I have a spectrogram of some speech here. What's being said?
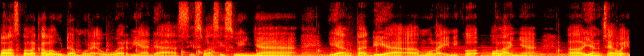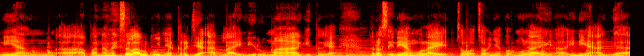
kepala sekolah kalau udah mulai aware nih ada siswa-siswinya yang tadi ya uh, mulai ini kok polanya uh, yang cewek nih yang uh, apa namanya selalu punya kerjaan lain di rumah gitu ya. Terus ini yang mulai cowok-cowoknya kok mulai uh, ini ya agak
